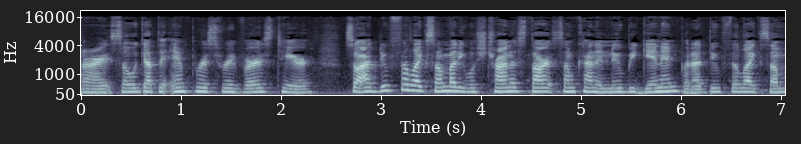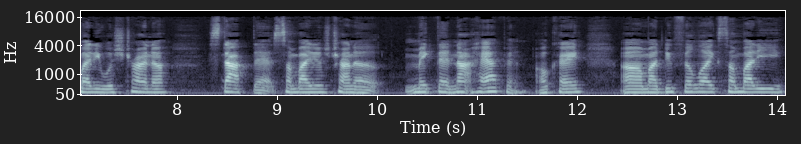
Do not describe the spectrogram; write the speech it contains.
All right, so we got the Empress reversed here. So I do feel like somebody was trying to start some kind of new beginning, but I do feel like somebody was trying to stop that. Somebody was trying to make that not happen, okay? Um, I do feel like somebody...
